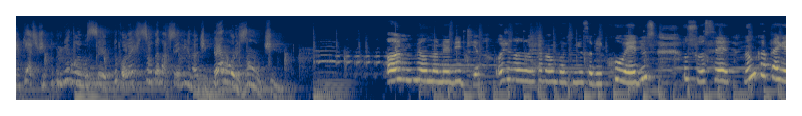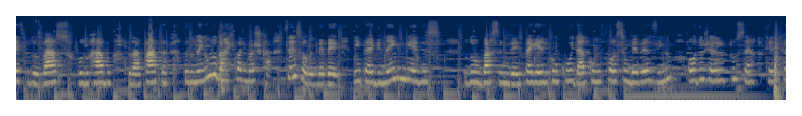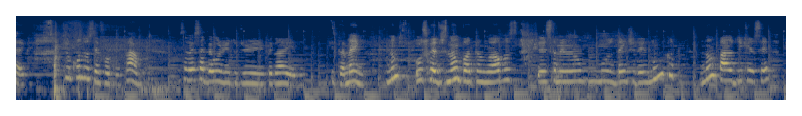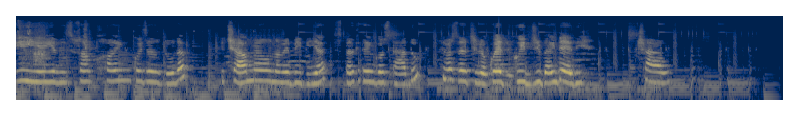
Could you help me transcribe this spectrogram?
podcast do primeiro ano C do Colégio Santa Marcelina de Belo Horizonte. Oi, meu nome é Bibia. Hoje nós vamos falar um pouquinho sobre coelhos. Se você nunca pega isso do braço, do rabo, da pata, por nenhum lugar que pode machucar. Se eles forem bebê, nem pegue nem eles do bacinho dele, pegue ele com cuidado como fosse um bebezinho ou do jeito certo que ele pega. E quando você for limpar, você vai saber o jeito de pegar ele. E também, não, os coelhos não botam ovos, eles também não, os dentes deles nunca não param de crescer e eles só comem coisas duras. E tchau, meu nome é Bibia. Espero que tenham gostado. Se você tiver um coelho, cuide bem dele. Tchau.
